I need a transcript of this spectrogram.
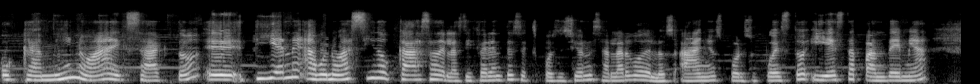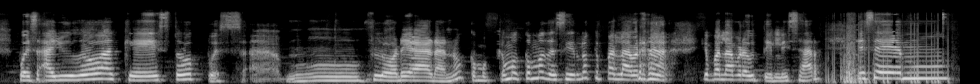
O camino A, exacto. Eh, tiene, ah, bueno, ha sido casa de las diferentes exposiciones a lo largo de los años, por supuesto, y esta pandemia, pues ayudó a que esto, pues, ah, mm, floreara, ¿no? Como, ¿cómo, ¿Cómo decirlo? ¿Qué palabra, qué palabra utilizar? Que se. Mm,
